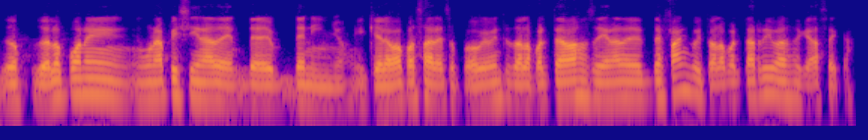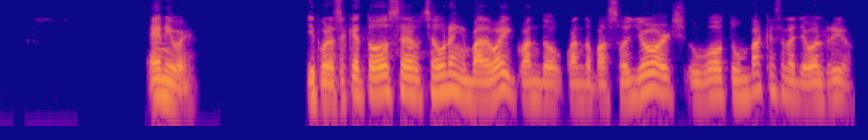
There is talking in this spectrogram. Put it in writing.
ustedes lo ponen en una piscina de, de, de niños. ¿Y qué le va a pasar eso? Pues obviamente toda la parte de abajo se llena de, de fango y toda la parte de arriba se queda seca. Anyway. Y por eso es que todos se, se unen. By the way, cuando, cuando pasó George, hubo tumbas que se las llevó el río.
